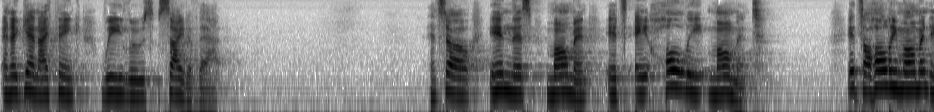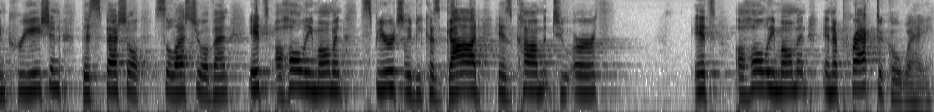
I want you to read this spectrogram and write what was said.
And again, I think we lose sight of that. And so, in this moment, it's a holy moment. It's a holy moment in creation, this special celestial event. It's a holy moment spiritually because God has come to earth. It's a holy moment in a practical way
